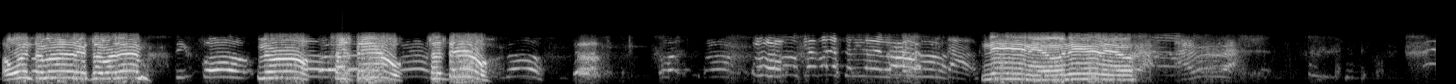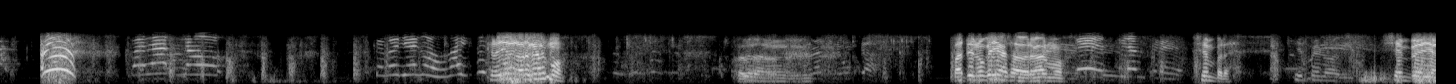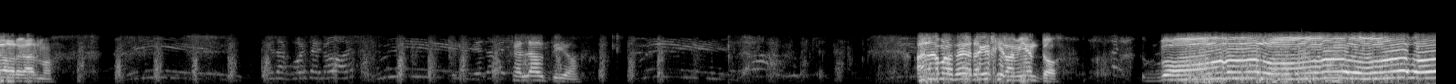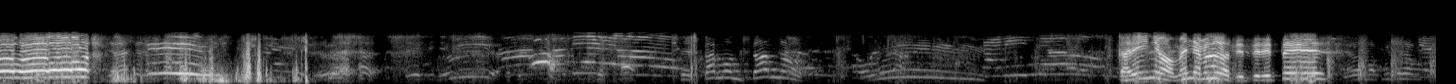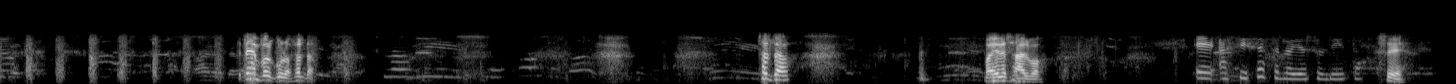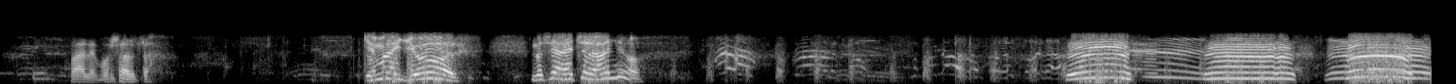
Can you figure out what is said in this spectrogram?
Aguanta, madre, que salvarem! Tipo! No! Salteu! Salteu! No! ¡Oh, que hago la salida de vuelta! Niño, niño. ¡Ah! ¡Bailando! ¡Que no llego! ¡Ay! Que no llega orgasmo. Pati, nunca llegas al orgasmo. ¡Eh, siempre! Siempre. Siempre lo digo. Siempre llega al orgasmo. Qué tan fuerte no, ¿eh? Hello, tío. Ahora vamos a hacer ataque de giramiento. Bo, bo, bo, bo, bo, bo. ¡Se está montando! Cariño, me han llamado. Te por culo, salta. Salta. Va a ir de salvo. Eh, así sé hacerlo yo solita. Sí. Sí. Vale, pues salta. ¡Qué mayor! No se ha hecho daño. ¡Eh! ¡Eh!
